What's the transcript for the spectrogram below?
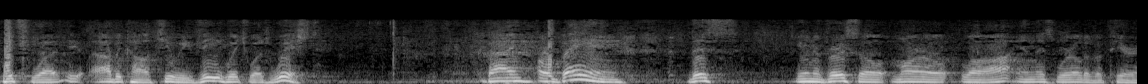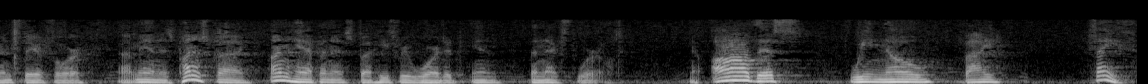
Which was, I'll be called QEV, which was wished. By obeying this universal moral law in this world of appearance, therefore, uh, man is punished by unhappiness, but he's rewarded in the next world. Now, all this we know by faith.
